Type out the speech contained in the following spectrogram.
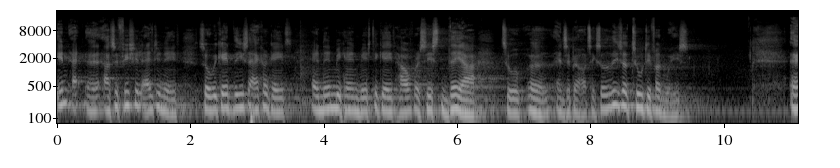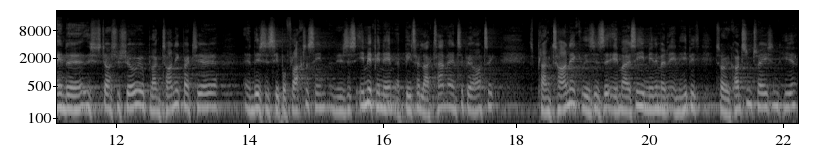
in uh, artificial alginate. So we get these aggregates, and then we can investigate how resistant they are to uh, antibiotics. So these are two different ways. And uh, this is just to show you planktonic bacteria, and this is ciprofloxacin, and this is imipenem, a beta-lactam antibiotic. It's planktonic, this is the MIC, minimal inhibitory concentration here.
